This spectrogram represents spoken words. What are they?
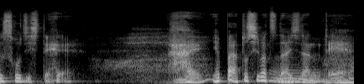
掃除して、はい、やっぱり後始末大事なんで、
